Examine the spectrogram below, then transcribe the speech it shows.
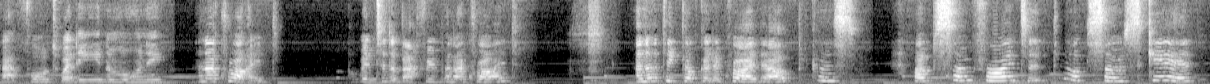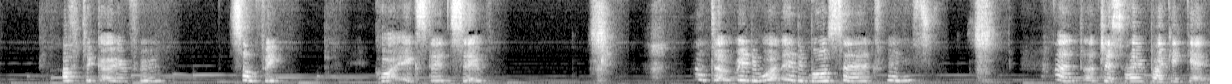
at 4:20 in the morning and I cried. I went to the bathroom and I cried. And I think I'm going to cry now because I'm so frightened. I'm so scared after going through something quite extensive. I don't really want any more surgeries. And I just hope I can get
